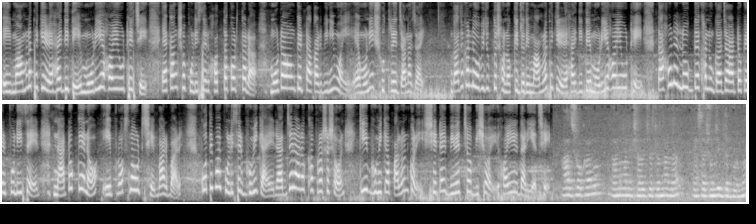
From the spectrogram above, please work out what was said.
এই মামলা থেকে রেহাই দিতে মরিয়া হয়ে উঠেছে একাংশ পুলিশের হত্যাকর্তারা। মোটা অঙ্কের টাকার বিনিময়ে এমনই সূত্রে জানা যায়। গাজাকাণ্ডে অভিযুক্ত সনককে যদি মামলা থেকে রেহাই দিতে মরিয়া হয়ে ওঠে, তাহলে লোক দেখানো গাজা আটকের পুলিশের নাটক কেন? এ প্রশ্ন উঠছে বারবার। কতিপয় পুলিশের ভূমিকায় রাজ্যের আরক্ষা প্রশাসন কী ভূমিকা পালন করে সেটাই বিবেচ্য বিষয় হয়ে দাঁড়িয়েছে। আজ সকাল আনুমানিক সাড়ে ছয়টার নাগাদ এস আই সঞ্জীব দেব বর্মা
